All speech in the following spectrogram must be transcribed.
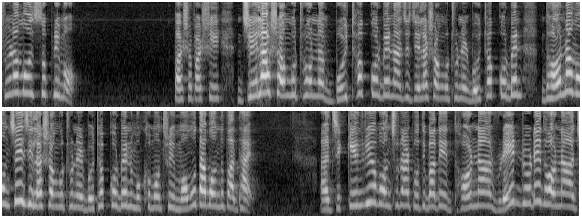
তৃণমূল সুপ্রিমো। পাশাপাশি জেলা সংগঠন বৈঠক করবেন, আজ জেলা সংগঠনের বৈঠক করবেন ধর্না মঞ্চেই জেলা সংগঠনের বৈঠক করবেন মুখ্যমন্ত্রী মমতা বন্দ্যোপাধ্যায়। আজ কেন্দ্রীয় বঞ্চনার প্রতিবাদে ধর্না, রেড রোডে ধর্না, আজ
